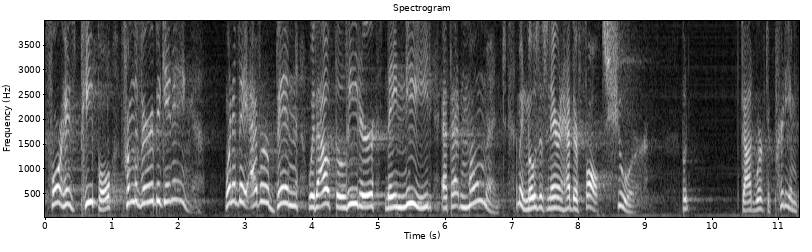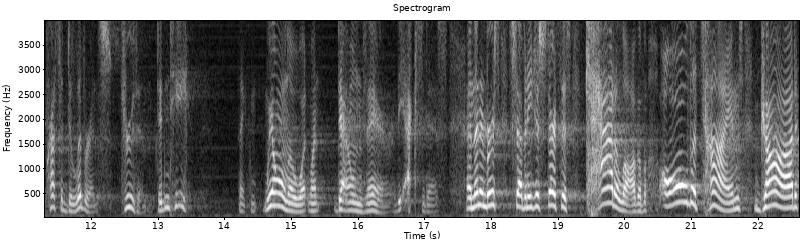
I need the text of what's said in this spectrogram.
for his people from the very beginning. When have they ever been without the leader they need at that moment? I mean, Moses and Aaron had their faults, sure. But God worked a pretty impressive deliverance through them, didn't he? Like, we all know what went down there, the Exodus. And then in verse 7, he just starts this catalog of all the times God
